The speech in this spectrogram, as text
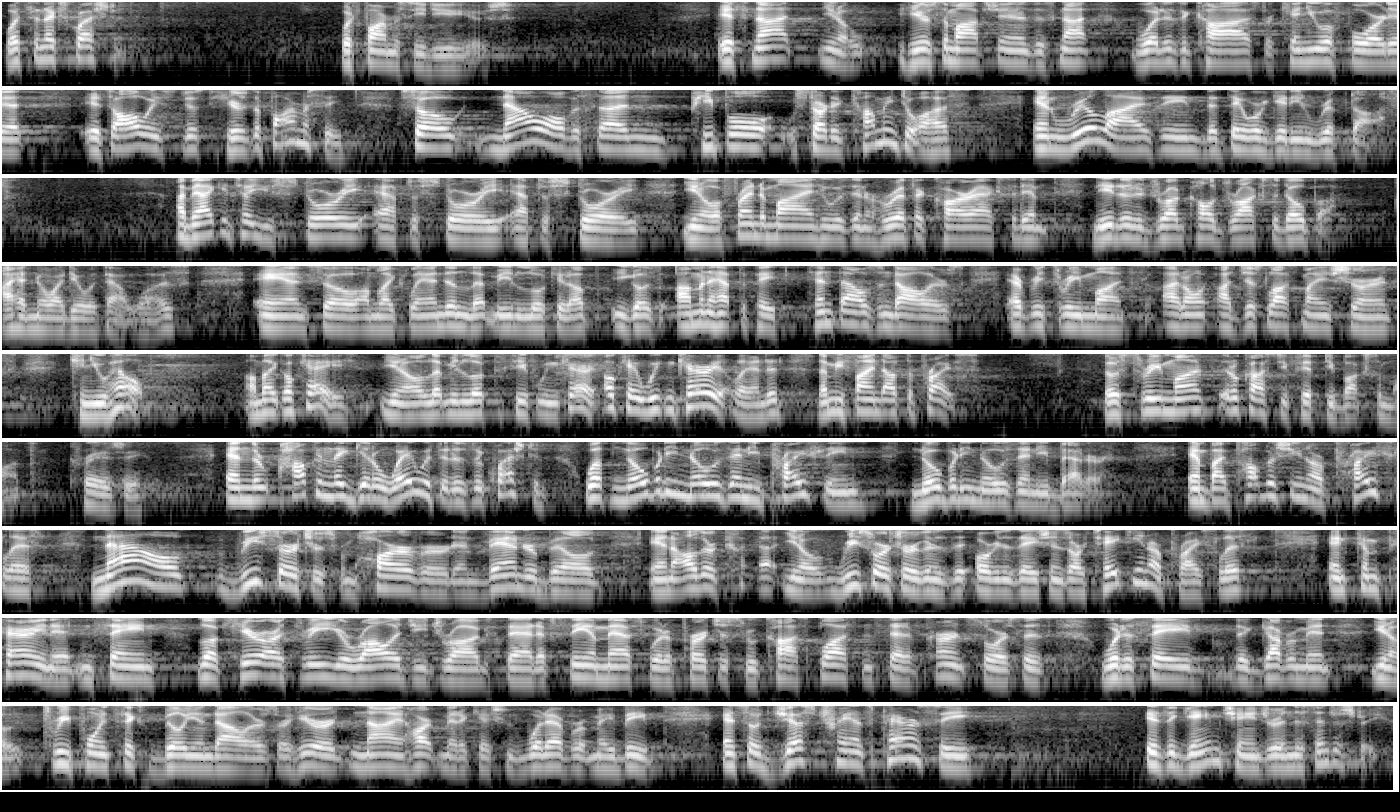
What's the next question? What pharmacy do you use? It's not, you know, here's some options. It's not what does it cost or can you afford it. It's always just here's the pharmacy. So now all of a sudden, people started coming to us and realizing that they were getting ripped off. I mean, I can tell you story after story after story. You know, a friend of mine who was in a horrific car accident needed a drug called droxidopa. I had no idea what that was. And so I'm like, Landon, let me look it up. He goes, I'm going to have to pay $10,000 every three months. I don't, I just lost my insurance. Can you help? I'm like, okay, you know, let me look to see if we can carry it. Okay, we can carry it, Landon. Let me find out the price. Those three months, it'll cost you 50 bucks a month. Crazy. And the, how can they get away with it is the question. Well, if nobody knows any pricing, nobody knows any better. And by publishing our price list, now researchers from Harvard and Vanderbilt and other uh, you know, research organizations are taking our price list and comparing it and saying, look, here are three urology drugs that if CMS would have purchased through Cost Plus instead of current sources, would have saved the government you know, $3.6 billion, or here are nine heart medications, whatever it may be. And so just transparency is a game changer in this industry.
